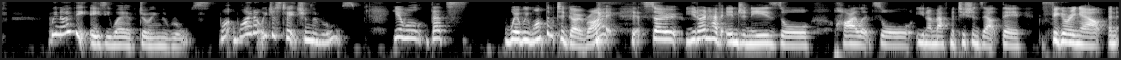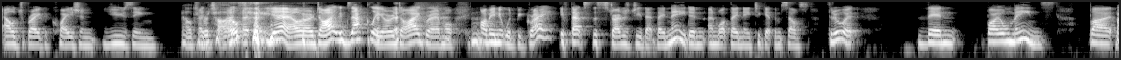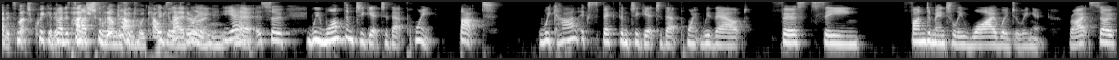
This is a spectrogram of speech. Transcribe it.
we know the easy way of doing the rules? Why don't we just teach them the rules? Yeah, well, that's where we want them to go, right? yes. So you don't have engineers or pilots or, you know, mathematicians out there figuring out an algebraic equation using algebra a, tiles. A, a, yeah, or a di- exactly, or a diagram. Or mm. I mean, it would be great if that's the strategy that they need and, and what they need to get themselves through it. Then by all means. But but it's much quicker to but it's punch some quicker. numbers into a calculator. Exactly. And, yeah. yeah. So we want them to get to that point, but we can't expect them to get to that point without first seeing fundamentally why we're doing it right so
